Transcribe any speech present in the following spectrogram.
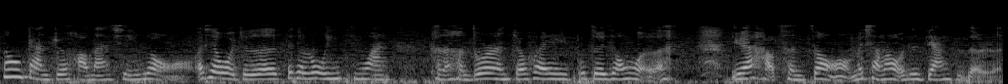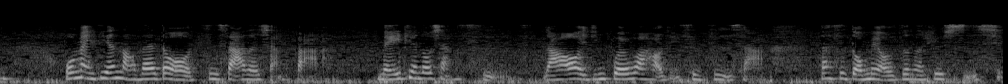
那种感觉好难形容哦，而且我觉得这个录音听完，可能很多人就会不追踪我了，因为好沉重哦。没想到我是这样子的人，我每天脑袋都有自杀的想法，每一天都想死，然后已经规划好几次自杀，但是都没有真的去实行。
